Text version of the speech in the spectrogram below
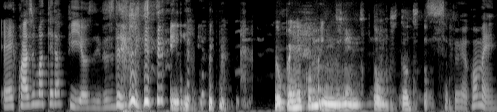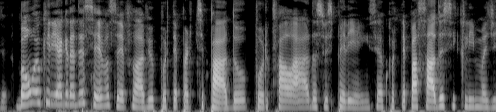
É quase uma terapia os livros dele. Sim. Super recomendo, gente. Todos, todos, todos. Super recomendo. Bom, eu queria agradecer você, Flávio, por ter participado, por falar da sua experiência, por ter passado esse clima de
